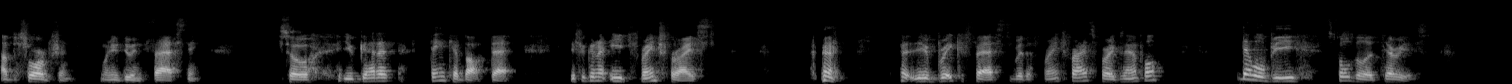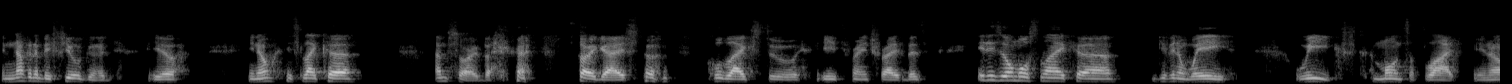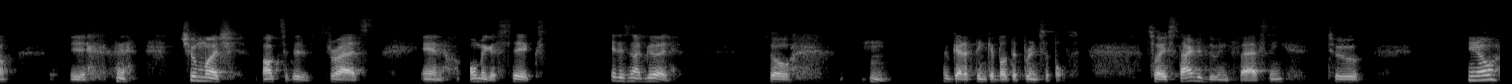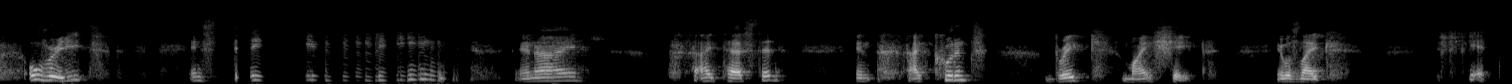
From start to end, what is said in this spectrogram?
absorption when you're doing fasting. So you gotta think about that. If you're gonna eat French fries, you break fast with a French fries, for example, that will be so deleterious. You're not to be feel good. You, you know, it's like, uh, I'm sorry, but sorry guys who likes to eat French fries, but it is almost like uh, giving away weeks, months of life, you know, yeah. too much oxidative stress and omega-6, it is not good. So hmm, I've got to think about the principles. So I started doing fasting to, you know, overeat and stay lean. And I, I tested, and I couldn't break my shape. It was like, shit,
